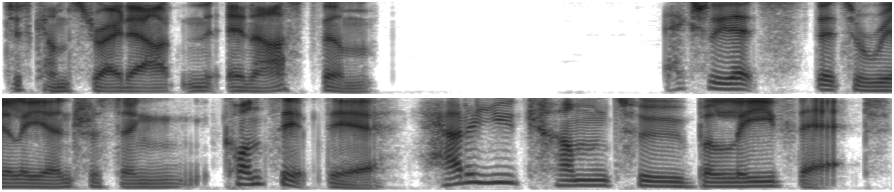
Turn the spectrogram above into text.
just come straight out and, and ask them. Actually, that's that's a really interesting concept there. How do you come to believe that?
